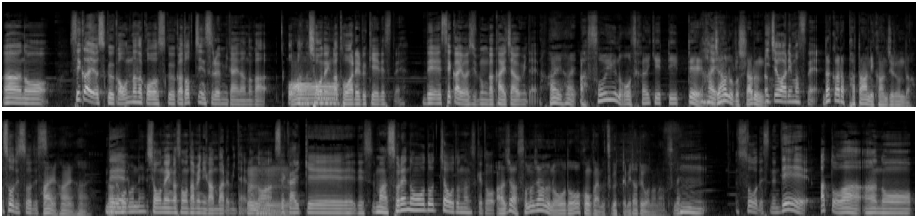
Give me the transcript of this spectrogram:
あの世界を救うか女の子を救うかどっちにするみたいなのがおあの少年が問われる系ですねで世界は自分が変えちゃうみたいなはいはい。あ、そういうのを世界系って言って、はいジャンルとしてあるんだ。一応ありますねだからパターンに感じるんだ。そうですそうです、はいはいはい。なるでほどね。少年がそのために頑張るみたいなのうんうんうんは世界系です、まあそれの王道っちゃ王道なんですけどあ、じゃあそのジャンルの王道を今回も作ってみたということなんですね。うん、そうですねであとはあの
